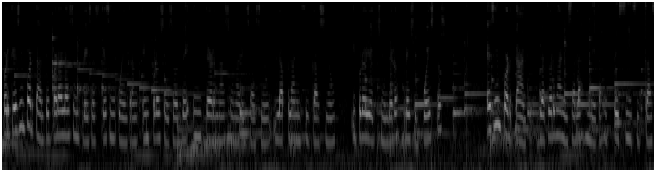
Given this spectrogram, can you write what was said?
¿por qué es importante para las empresas que se encuentran en proceso de internacionalización la planificación y proyección de los presupuestos? Es importante ya que organiza las metas específicas,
